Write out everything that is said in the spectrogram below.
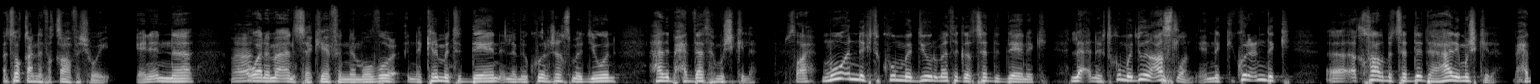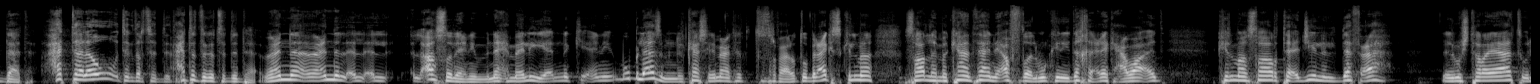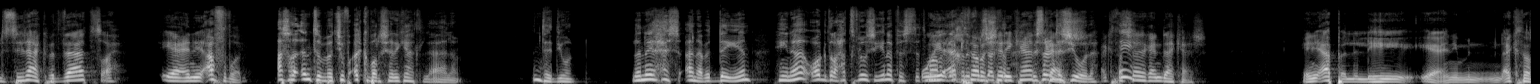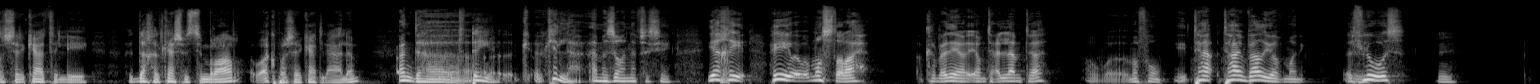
أتوقع إنه ثقافة شوي يعني إنه ها؟ وأنا ما أنسى كيف إن موضوع إن كلمة الدين لما يكون شخص مديون هذه بحد ذاتها مشكلة. صح. مو إنك تكون مديون وما تقدر تسدد دينك لا إنك تكون مديون أصلا. يعني إنك يكون عندك آه، اقساط بتسددها هذه مشكلة بحد ذاتها. حتى لو تقدر تسدد حتى تقدر تسددها. مع إن مع إن ال- ال- ال- الأصل يعني من ناحية مالية إنك يعني مو بلازم إن الكاش اللي معك تصرف على طول بالعكس كل ما صار له مكان ثاني أفضل ممكن يدخل عليك عوائد كل ما صار تأجيل الدفعة للمشتريات والاستهلاك بالذات صح. يعني أفضل. أصلا أنت بتشوف أكبر شركات العالم. عندها ديون. لأنه يحس أنا بتدين هنا وأقدر أحط فلوسي هنا في استثمار وهي أكثر الشركات بس عنده كاش. سيولة. أكثر إيه. شركة عندها كاش يعني Apple اللي هي يعني من من أكثر الشركات اللي تدخل كاش باستمرار وأكبر شركات العالم. عندها تدين. كلها. امازون نفس الشيء. يا أخي هي مصطلح بعدين يوم تعلمته أو مفهوم. time value of money الفلوس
